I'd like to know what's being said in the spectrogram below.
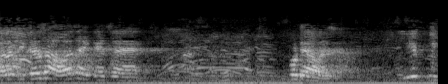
मला तिकडचा आवाज ऐकायचा आहे. कुठे आवाज आहे? येत नाही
